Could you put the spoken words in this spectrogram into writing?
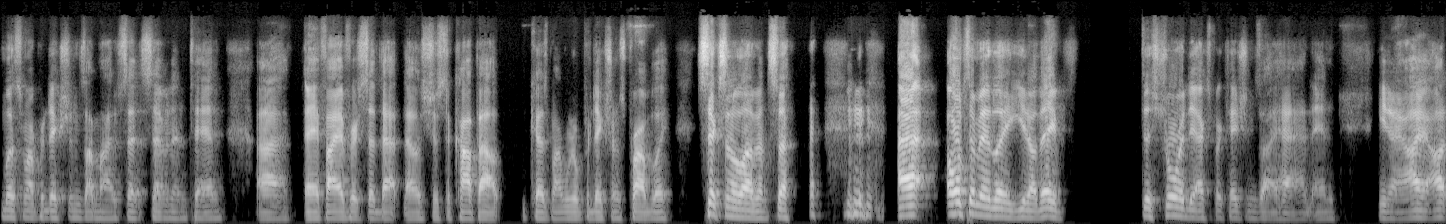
most of my predictions, I might have said seven and 10. Uh, if I ever said that, that was just a cop out because my real prediction was probably six and 11. So uh, ultimately, you know, they've destroyed the expectations I had. And, you know, I, I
